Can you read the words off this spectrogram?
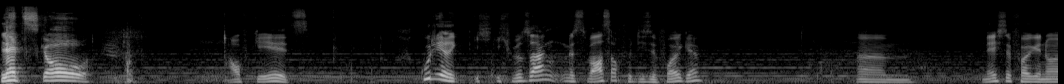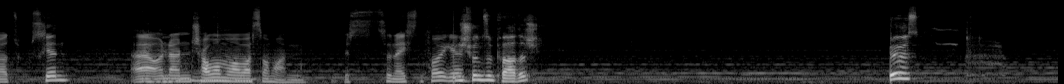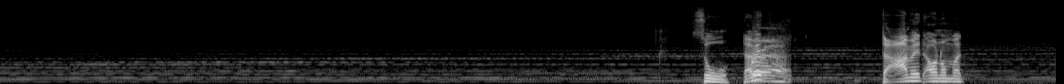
Let's go! Auf geht's. Gut, Erik, ich, ich würde sagen, das war's auch für diese Folge. Ähm, nächste Folge neuer Zugskin. Äh, und dann schauen wir mal, was wir machen. Bis zur nächsten Folge. Bin ich schon sympathisch. Tschüss! So, damit, damit auch nochmal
